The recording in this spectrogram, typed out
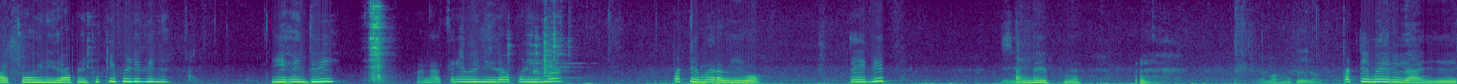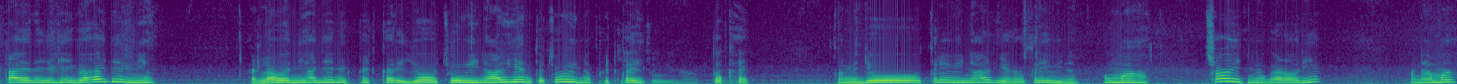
આ ચોવીની રાપડી તૂટી પડી હતી ને. એ હેંધવી. અને આ ત્રેવીની રાપડીમાં પટ્ટી મરાવી એવો જયદીપ સંદીપને. પટ્ટી મારી આજે ટાયરની જગ્યાએ ગહાઈ દે ને એટલે હવે ત્યાં જઈને જ ફિટ કરી. જો ચોવીને આલીએ ને તો ચોવીને ફિટ કરી. તો તોખે અને જો ત્રેવીને આલીએ તો ત્રેવીને આમાં છ ઇંચનો ગાળો રહીએ અને આમાં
